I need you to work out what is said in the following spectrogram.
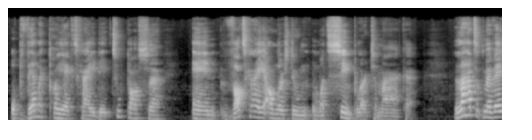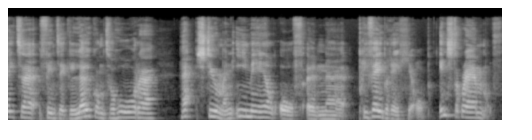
Op welk project ga je dit toepassen? En wat ga je anders doen om het simpeler te maken? Laat het me weten, vind ik leuk om te horen. stuur me een e-mail of een uh, privéberichtje op Instagram of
